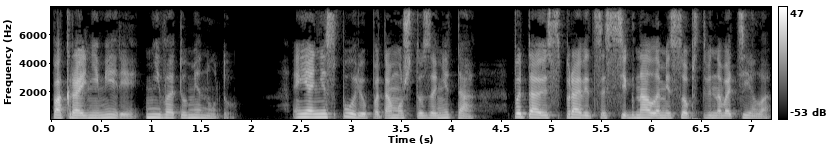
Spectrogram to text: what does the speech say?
По крайней мере, не в эту минуту. Я не спорю, потому что занята. Пытаюсь справиться с сигналами собственного тела,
